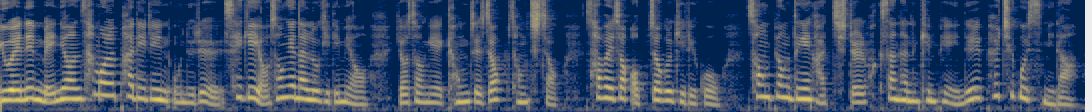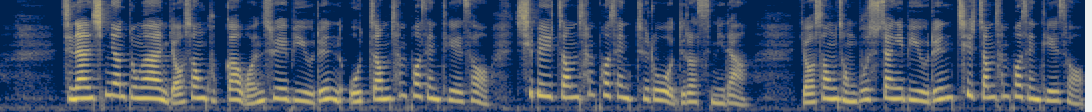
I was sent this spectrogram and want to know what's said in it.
유엔은 매년 3월 8일인 오늘을 세계 여성의 날로 기리며 여성의 경제적, 정치적, 사회적 업적을 기리고 성평등의 가치를 확산하는 캠페인을 펼치고 있습니다. 지난 10년 동안 여성 국가 원수의 비율은 5.3%에서 11.3%로 늘었습니다. 여성 정부 수장의 비율은 7.3%에서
